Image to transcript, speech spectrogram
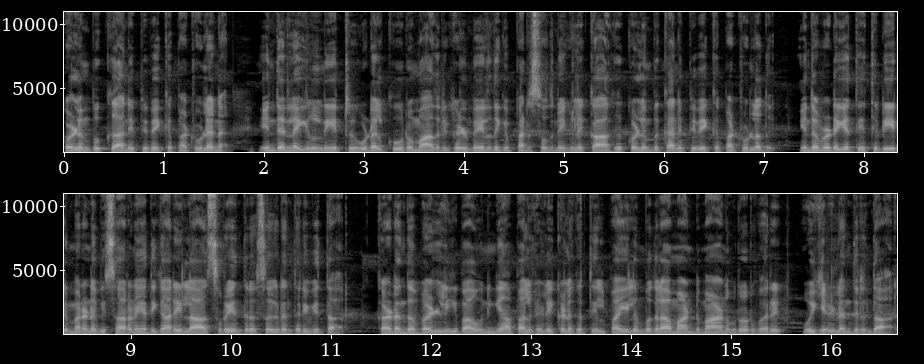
கொழும்புக்கு அனுப்பி வைக்கப்பட்டுள்ளன. இந்த நிலையில் நேற்று உடல்கூறு மாதிரிகள் மேலதிக பரிசோதனைகளுக்காக கொழும்புக்கு அனுப்பி வைக்கப்பட்டுள்ளது. இந்த விடயத்தை திடீர் மரண விசாரணை அதிகாரி லா. சுரேந்திரசேகரன் தெரிவித்தார். கடந்த வெள்ளி வவுனியா பல்கலைக்கழகத்தில் பயிலும் முதலாம் ஆண்டு மாணவர் ஒருவர் உயிரிழந்திருந்தார்.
